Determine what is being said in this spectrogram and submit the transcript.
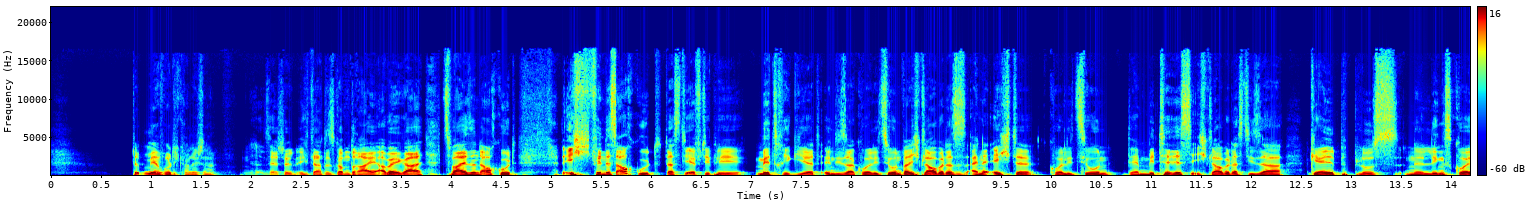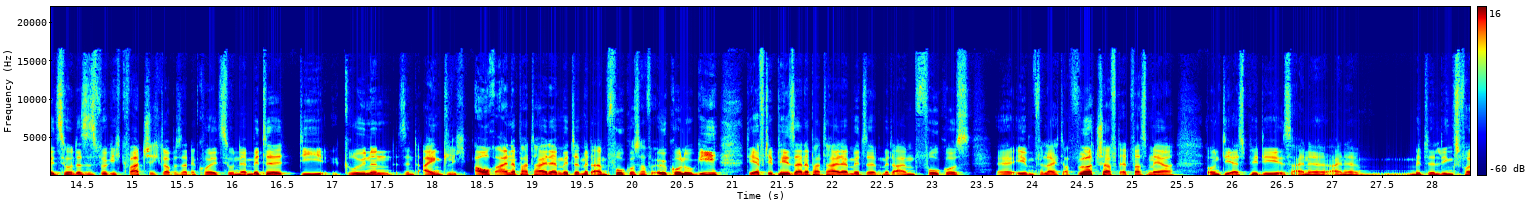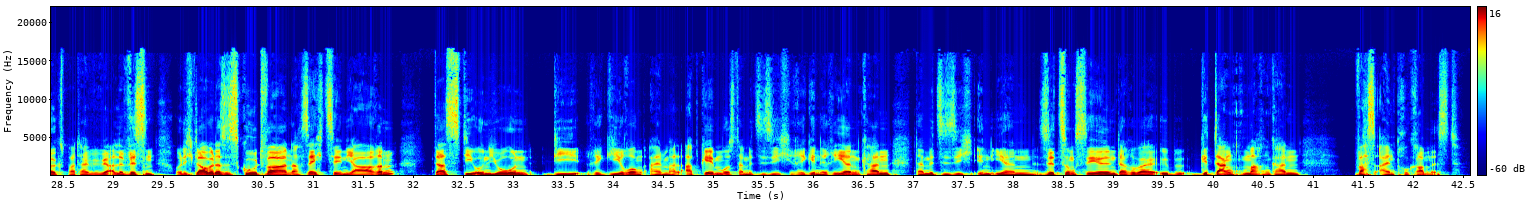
Mehr wollte ich gar nicht sagen. Sehr schön. Ich dachte, es kommen drei, aber egal. Zwei sind auch gut. Ich finde es auch gut, dass die FDP mitregiert in dieser Koalition, weil ich glaube, dass es eine echte Koalition der Mitte ist. Ich glaube, dass dieser Gelb plus eine Linkskoalition, das ist wirklich Quatsch. Ich glaube, es ist eine Koalition der Mitte. Die Grünen sind eigentlich auch eine Partei der Mitte mit einem Fokus auf Ökologie. Die FDP ist eine Partei der Mitte mit einem Fokus äh, eben vielleicht auf Wirtschaft etwas mehr. Und die SPD ist eine, eine Mitte-Links-Volkspartei, wie wir alle wissen. Und ich glaube, dass es gut war, nach 16 Jahren, dass die Union die Regierung einmal abgeben muss, damit sie sich regenerieren kann, damit sie sich in ihren Sitzungssälen darüber über Gedanken machen kann, was ein Programm ist.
